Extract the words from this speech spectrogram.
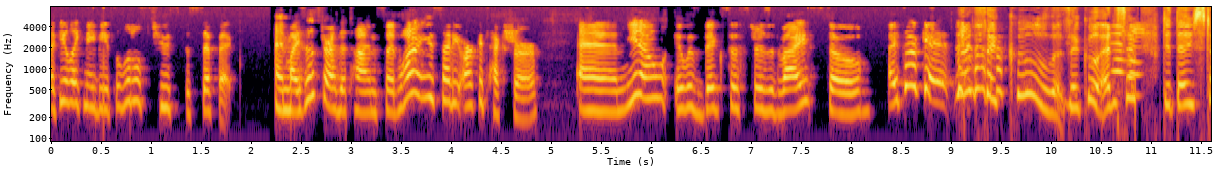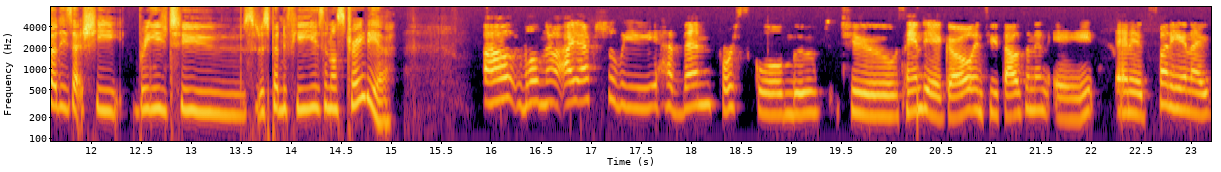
I feel like maybe it's a little too specific. And my sister at the time said, why don't you study architecture? And, you know, it was big sister's advice. So I took it. That's so cool. That's so cool. And so did those studies actually bring you to sort of spend a few years in Australia? Uh, well, no, I actually had then for school moved to San Diego in 2008. And it's funny, and I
